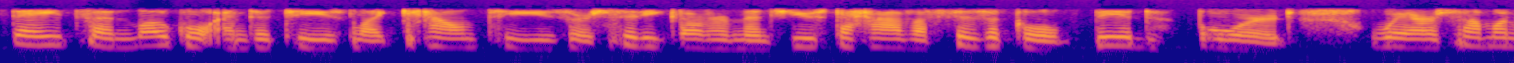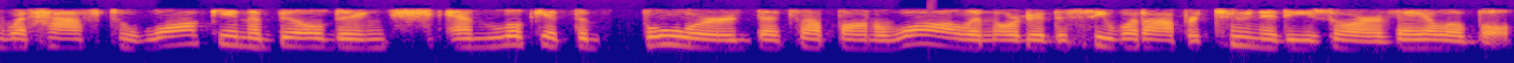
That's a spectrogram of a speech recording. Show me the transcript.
states and local entities like counties or city governments used to have a physical bid board where someone would have to walk in a building and look at the board that's up on a wall in order to see what opportunities are available.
